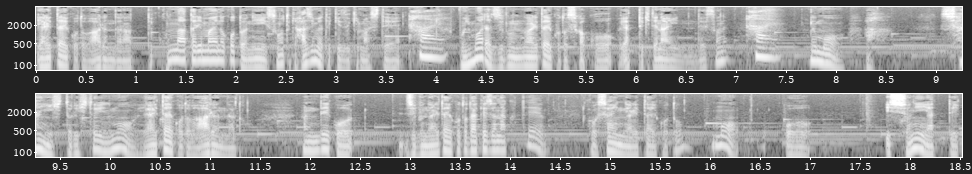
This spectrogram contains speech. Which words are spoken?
やりたいことがあるんだなってこんな当たり前のことにその時初めて気づきましてもはい。う今までは自分のやりたいことしかこうやってきてないんですよね。はい。でもあ社員一人一人にもやりたいことがあるんだと。なんでこう自分のやりたいことだけじゃなくてこう社員のやりたいこともこう一緒にやって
